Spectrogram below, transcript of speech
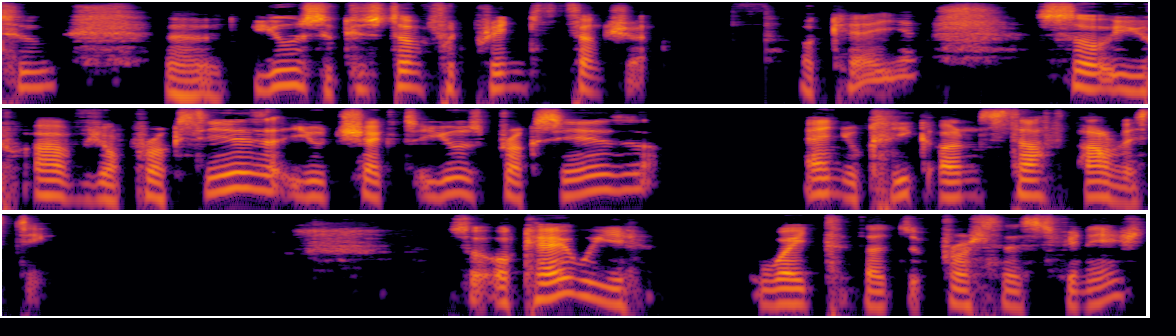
to uh, use the custom footprint function. Okay, so you have your proxies, you checked use proxies, and you click on start harvesting. So okay, we wait that the process finished.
